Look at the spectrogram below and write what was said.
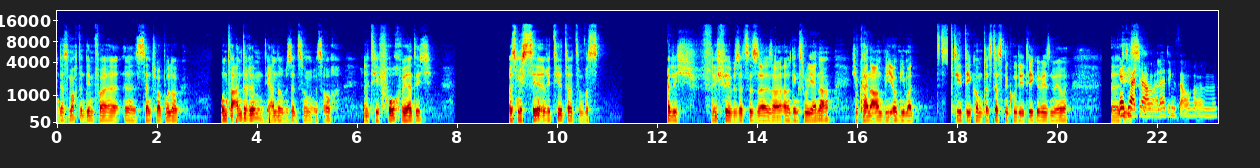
das macht in dem Fall äh, Sandra Bullock unter anderem. Die andere Besetzung ist auch relativ hochwertig, was mich sehr irritiert hat und was völlig, völlig fehlbesetzt ist, also allerdings Rihanna, ich habe keine Ahnung, wie irgendjemand auf die Idee kommt, dass das eine gute Idee gewesen wäre. Äh, ja, die, die hat ja allerdings auch. Ähm,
